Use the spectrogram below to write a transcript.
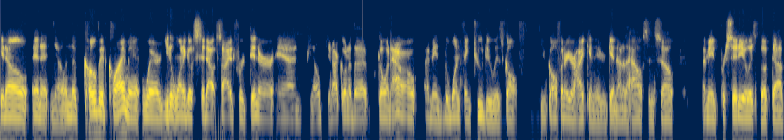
you know, in it, you know, in the COVID climate where you don't want to go sit outside for dinner and, you know, you're not going to the going out. I mean, the one thing to do is golf. You're golfing or you're hiking or you're getting out of the house. And so, I mean, Presidio is booked up.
